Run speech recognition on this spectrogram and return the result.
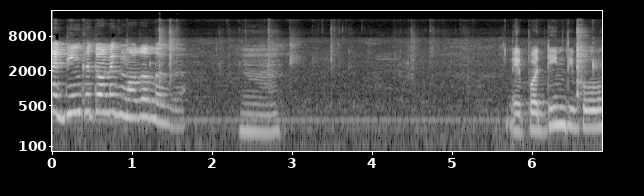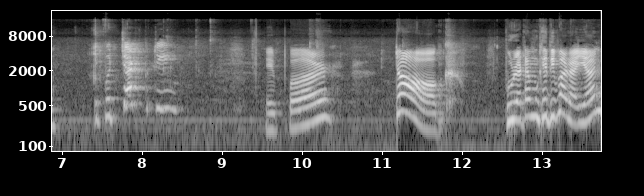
হ্যাঁ ডিম খেতে অনেক মজা লাগে। হুম। এরপর ডিম দিব। এরপর চটপটি। এরপর টক। পুরাটা মুখে দিবা রায়ান?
